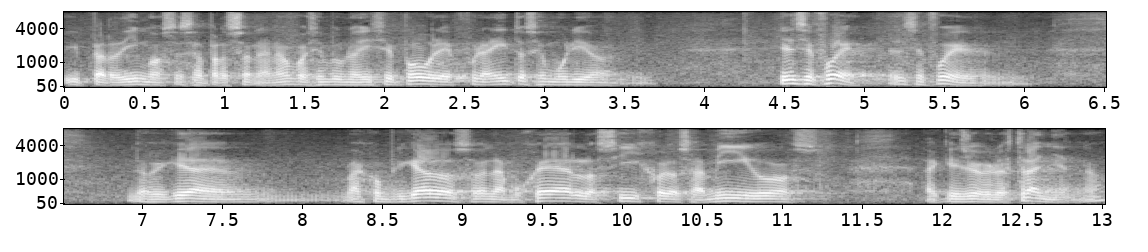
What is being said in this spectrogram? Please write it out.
y perdimos a esa persona, ¿no? Por siempre uno dice, pobre, fulanito se murió. Y él se fue, él se fue. Lo que queda más complicados son la mujer, los hijos, los amigos, aquellos que lo extrañan, ¿no?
